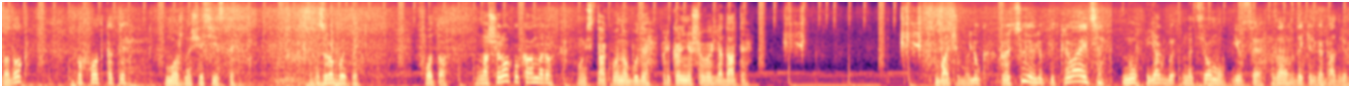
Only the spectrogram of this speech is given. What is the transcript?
задок пофоткати. Можна ще сісти. Зробити фото на широку камеру. Ось так воно буде прикольніше виглядати. Бачимо, люк працює, люк відкривається. Ну, якби на цьому і все. Зараз декілька кадрів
